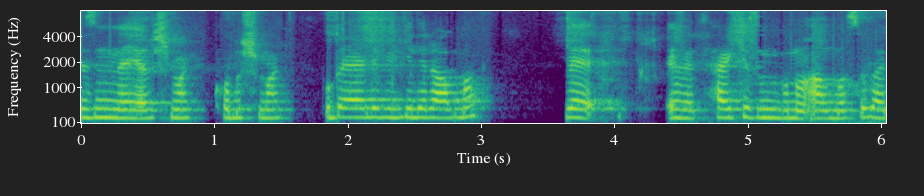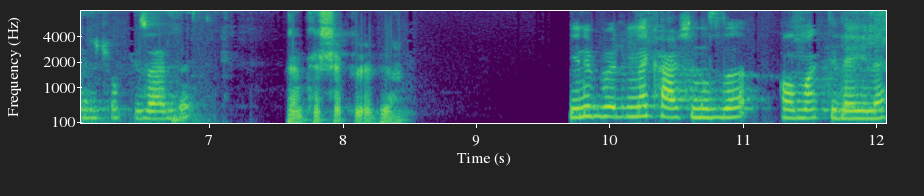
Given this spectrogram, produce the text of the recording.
Sizinle yarışmak, konuşmak, bu değerli bilgileri almak ve evet herkesin bunu alması bence çok güzeldi. Ben teşekkür ediyorum. Yeni bir bölümle karşınızda olmak dileğiyle.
